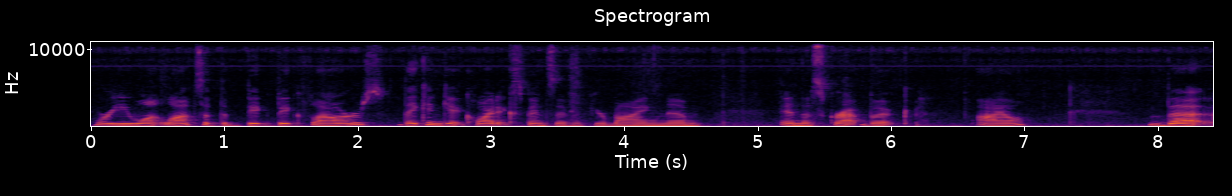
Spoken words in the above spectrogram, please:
where you want lots of the big big flowers they can get quite expensive if you're buying them in the scrapbook aisle but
